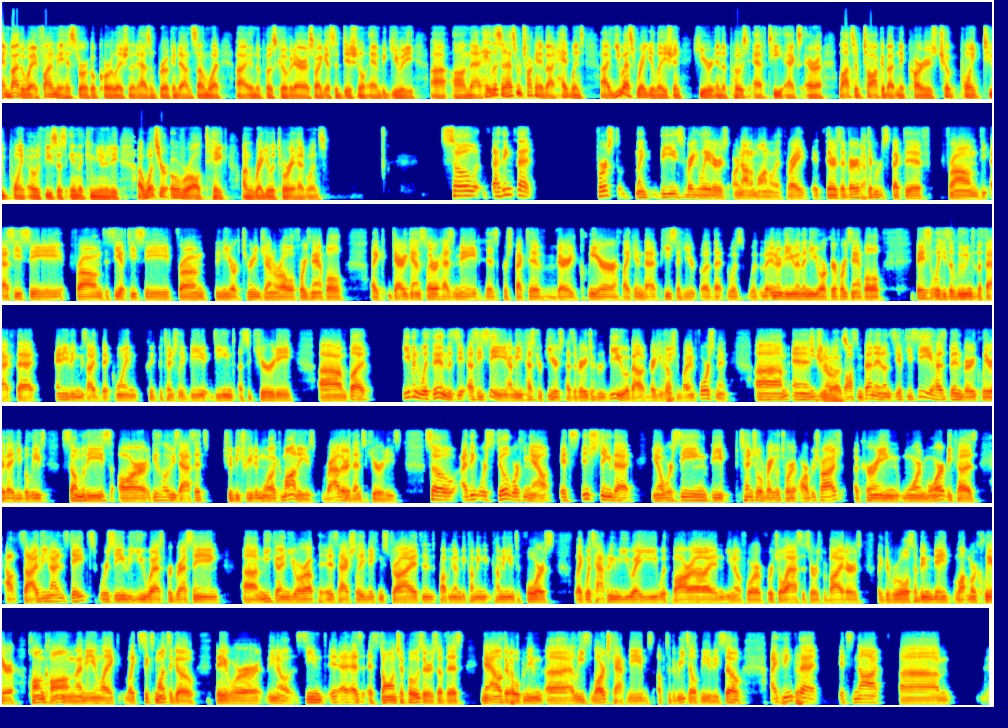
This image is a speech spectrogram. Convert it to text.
And by the way, find me a historical correlation that hasn't broken down somewhat uh, in the post COVID era. So I guess additional ambiguity uh, on that. Hey, listen, as we're talking about headwinds, uh, US regulation here in the post FTX era, lots of talk about Nick Carter's choke point 2.0 thesis in the community. Uh, what's your overall take on regulatory headwinds? So I think that first, like these regulators are not a monolith, right? It, there's a very yeah. different perspective from the SEC, from the CFTC, from the New York Attorney General, for example. Like Gary Gensler has made his perspective very clear, like in that piece that, he, uh, that was the interview in the New Yorker, for example. Basically, he's alluding to the fact that anything besides Bitcoin could potentially be deemed a security. Um, but even within the SEC, I mean, Hester Peirce has a very different view about regulation by enforcement. Um, and you know, does. Rostin Behnam on CFTC has been very clear that he believes some of these are these some of these assets should be treated more like commodities rather than securities. So I think we're still working out. It's interesting that you know we're seeing the potential regulatory arbitrage occurring more and more because outside the United States, we're seeing the U.S. progressing uh, MiCA in Europe is actually making strides and it's probably going to be coming coming into force. Like what's happening in the UAE with VARA and you know for virtual asset service providers, like the rules have been made a lot more clear. Hong Kong, I mean, like like six months ago, they were you know seen as, as staunch opposers of this. Now they're yep. opening uh, at least large cap names up to the retail community. So I think that it's not um,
